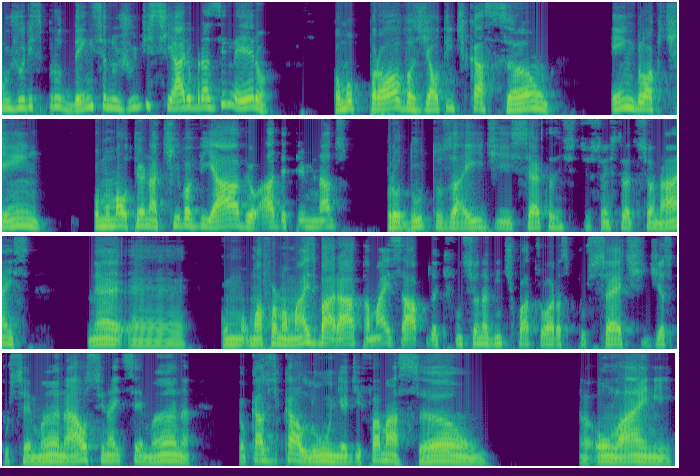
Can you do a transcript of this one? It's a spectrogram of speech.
com jurisprudência no judiciário brasileiro, como provas de autenticação em blockchain como uma alternativa viável a determinados produtos aí de certas instituições tradicionais, né, é, com uma forma mais barata, mais rápida, que funciona 24 horas por 7 dias por semana, aos finais de semana. É o caso de calúnia, difamação online,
